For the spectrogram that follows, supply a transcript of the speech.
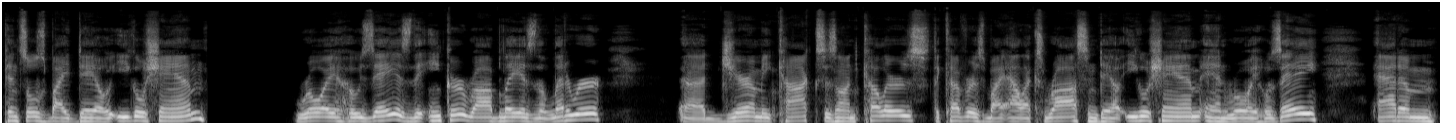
Pencils by Dale Eaglesham. Roy Jose is the inker. Rob Leigh is the letterer. Uh, Jeremy Cox is on colors. The cover is by Alex Ross and Dale Eaglesham and Roy Jose. Adam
